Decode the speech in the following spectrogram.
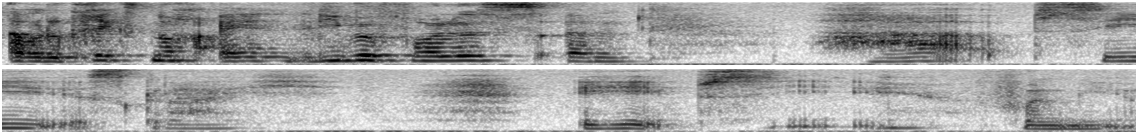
Aber du kriegst noch ein liebevolles ähm, Hapsi ist gleich Epsi von mir.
